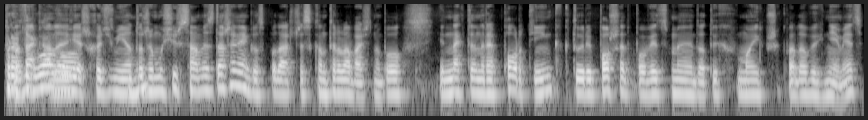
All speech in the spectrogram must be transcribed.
prawidłowo... No tak, ale wiesz, chodzi mi o to, mhm. że musisz same zdarzenia gospodarcze skontrolować, no bo jednak ten reporting, który poszedł powiedzmy do tych moich przykładowych Niemiec,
